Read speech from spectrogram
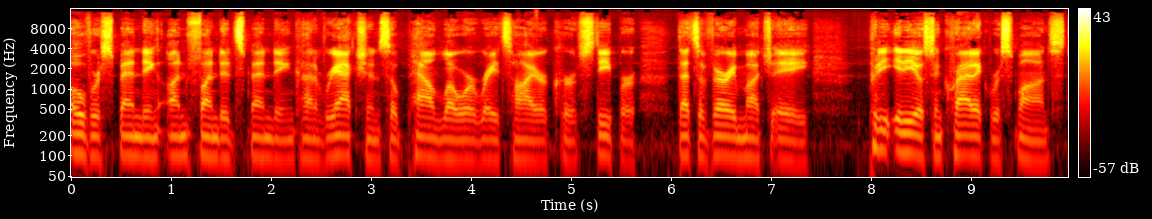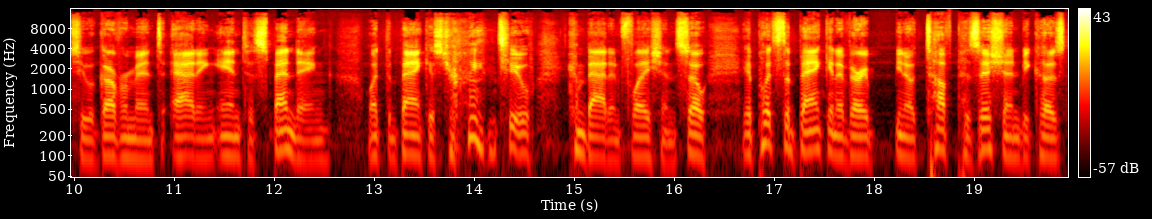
overspending, unfunded spending kind of reaction. So pound lower, rates higher, curve steeper. That's a very much a pretty idiosyncratic response to a government adding into spending what the bank is trying to combat inflation. So it puts the bank in a very you know tough position because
